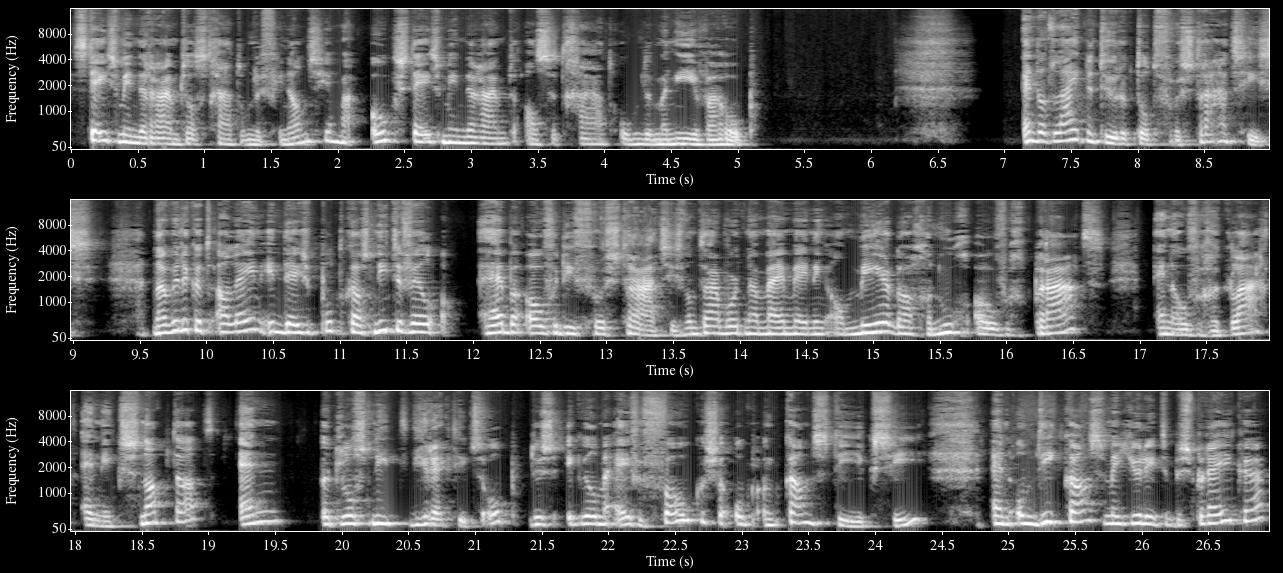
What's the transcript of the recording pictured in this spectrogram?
Steeds minder ruimte als het gaat om de financiën, maar ook steeds minder ruimte als het gaat om de manier waarop. En dat leidt natuurlijk tot frustraties. Nou wil ik het alleen in deze podcast niet te veel hebben over die frustraties, want daar wordt naar mijn mening al meer dan genoeg over gepraat en over geklaagd. En ik snap dat. En het lost niet direct iets op. Dus ik wil me even focussen op een kans die ik zie. En om die kans met jullie te bespreken,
